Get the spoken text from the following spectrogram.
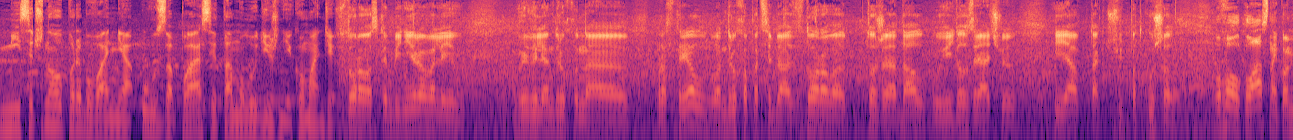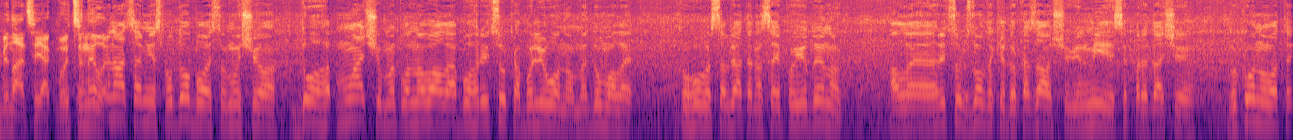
місячного перебування у запасі та молодіжній команді. Здорово скомбинировали, вывели Андрюху на прострел. Андрюха под себя здорово тоже отдал, увидел зрячую. И я так чуть подкушал. Гол класний, комбінація. Як ви оцінили? Комбінація мені сподобалась, тому що до матчу ми планували або Грицюк, або Ліонов. Ми думали, кого виставляти на цей поєдинок. Але Грицюк знов таки доказав, що він вміє ці передачі виконувати.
